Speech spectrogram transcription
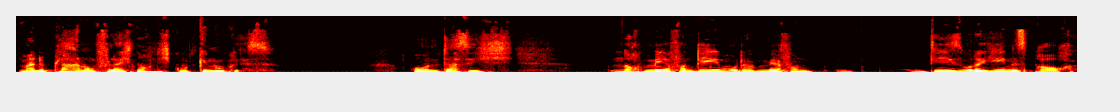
meine Planung vielleicht noch nicht gut genug ist. Und dass ich noch mehr von dem oder mehr von dies oder jenes brauche.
